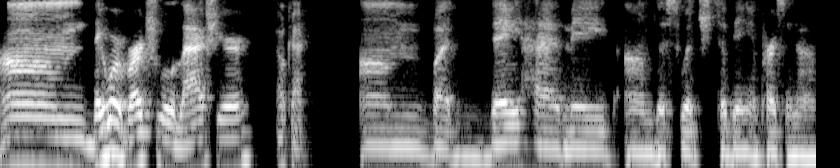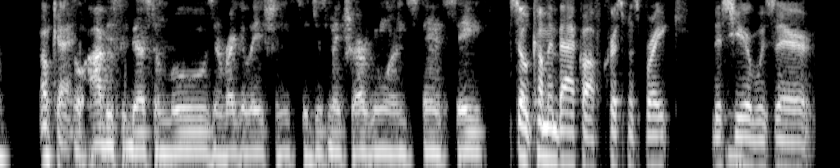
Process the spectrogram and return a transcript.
Um, they were virtual last year, Okay, um, but they have made um the switch to being in person now. Okay. So obviously there's some rules and regulations to just make sure everyone's staying safe. So coming back off Christmas break, this year? Was there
